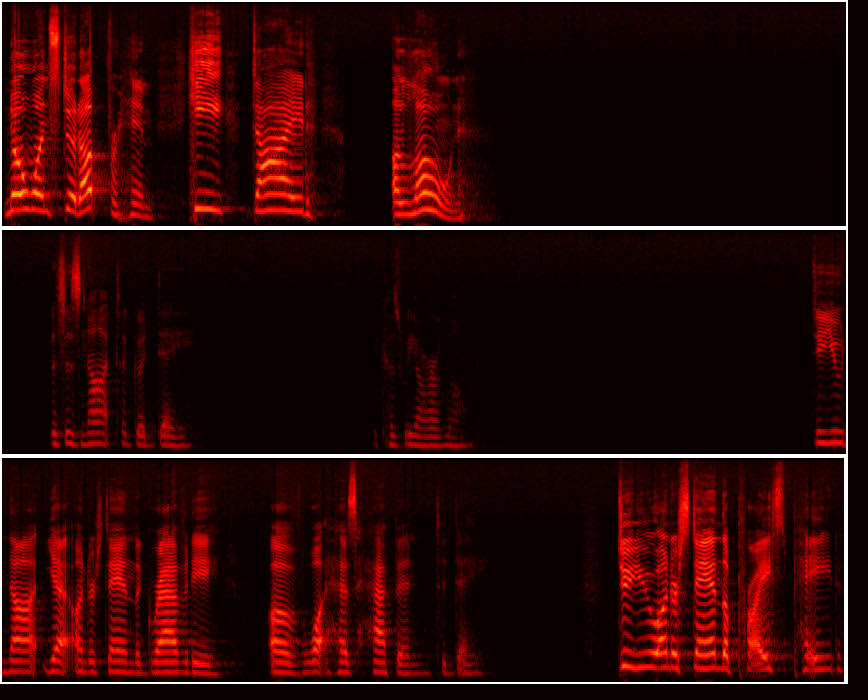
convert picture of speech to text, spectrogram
No one stood up for him. He died alone. This is not a good day because we are alone. do you not yet understand the gravity of what has happened today? Do you understand the price paid?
